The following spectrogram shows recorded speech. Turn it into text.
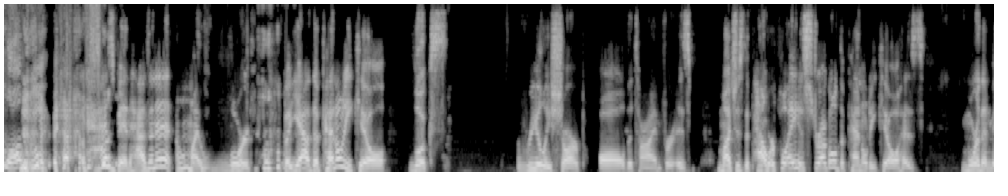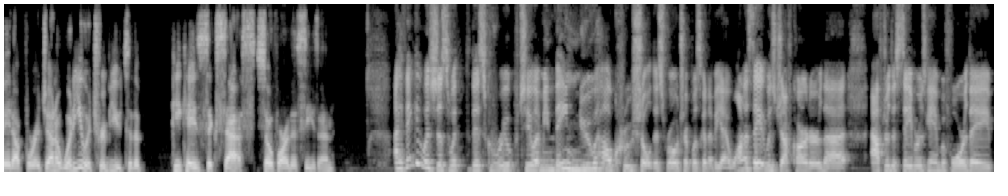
a long week. It has been, hasn't it? Oh my lord. But yeah, the penalty kill looks really sharp all the time for as much as the power play has struggled, the penalty kill has more than made up for it. Jenna, what do you attribute to the PK's success so far this season? I think it was just with this group too. I mean, they knew how crucial this road trip was going to be. I want to say it was Jeff Carter that after the Sabres game before they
